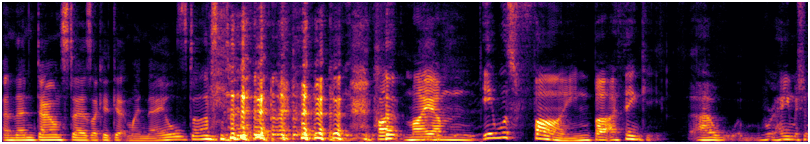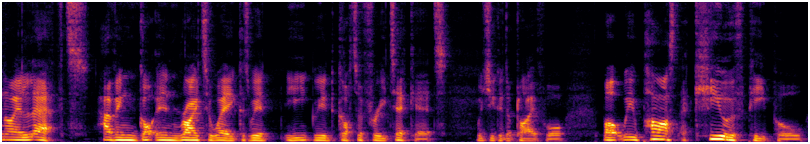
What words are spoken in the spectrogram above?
And then downstairs, I could get my nails done. but my um, it was fine, but I think uh, Hamish and I left having got in right away because we had we had got a free ticket which you could apply for. But we passed a queue of people,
